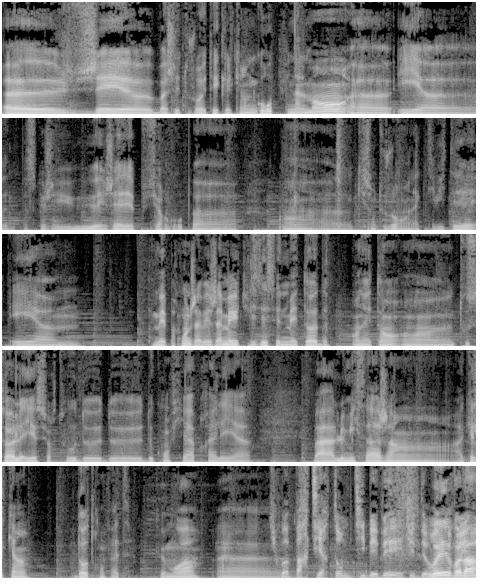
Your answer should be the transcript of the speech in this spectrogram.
j'ai euh, bah, j'ai toujours été quelqu'un de groupe finalement euh, et euh, parce que j'ai eu et j'ai plusieurs groupes euh, en, euh, qui sont toujours en activité et euh, mais par contre j'avais jamais utilisé cette méthode en étant en- tout seul et surtout de, de, de confier après les euh, bah, le mixage à, un- à quelqu'un d'autre en fait que moi euh, Tu vois partir ton petit bébé et tu te demandes ouais comment il va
